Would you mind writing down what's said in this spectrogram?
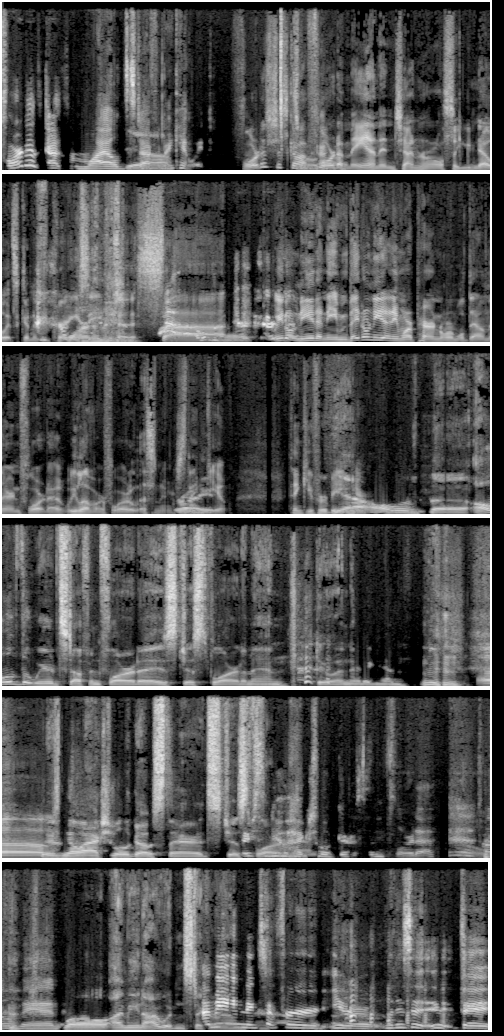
Florida's got some wild yeah. stuff, and I can't wait. Florida's just got Florida man in general, so you know it's going to be crazy. uh, we don't need any. They don't need any more paranormal down there in Florida. We love our Florida listeners. Right. Thank you. Thank you for being yeah, here. all of the all of the weird stuff in Florida is just Florida man doing it again. Oh, There's no actual ghost there. It's just There's Florida. no man. actual ghosts in Florida. oh. Oh man. Well, I mean, I wouldn't stick. I around mean, except for you know, what is it? It- The,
